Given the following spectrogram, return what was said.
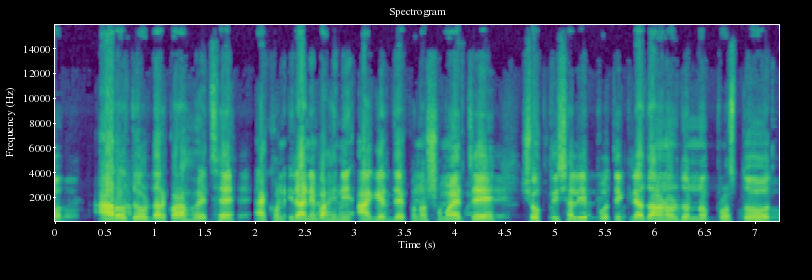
আরও জোরদার করা হয়েছে। এখন ইরানি বাহিনী আগের যে কোনো সময়ের চেয়ে শক্তিশালী প্রতিক্রিয়া জানানোর জন্য প্রস্তুত।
